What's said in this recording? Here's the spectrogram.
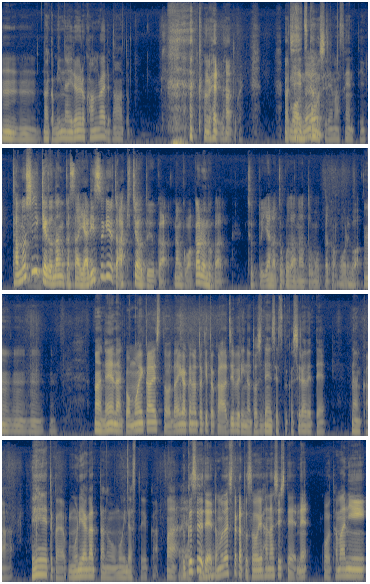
うん。なんかみんないろいろ考えるなと 考えるなとか。まあ事実かもしれませんっていう、楽しいけどなんかさ、やりすぎると飽きちゃうというか、なんかわかるのが、ちょっと嫌なとこだなと思ったかも、俺は。うんうんうん。うんまあねなんか思い返すと大学の時とかジブリの都市伝説とか調べてなんかえーとか盛り上がったのを思い出すというかまあ複数で友達とかとそういう話してねこうたまに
